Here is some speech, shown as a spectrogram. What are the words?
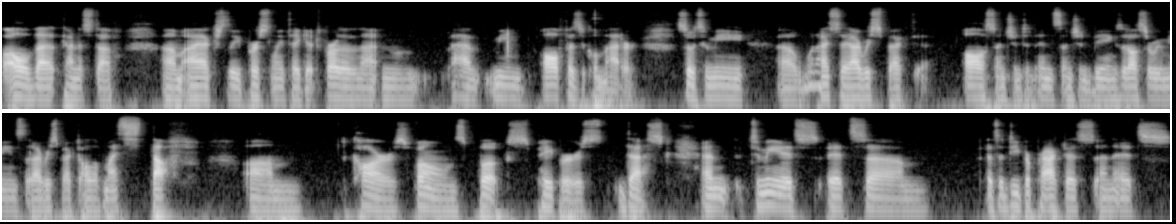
all that kind of stuff. Um, I actually personally take it further than that and have mean all physical matter. So to me, uh, when I say I respect all sentient and insentient beings, it also means that I respect all of my stuff. Um, cars, phones, books, papers, desk, and to me, it's it's um, it's a deeper practice, and it's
